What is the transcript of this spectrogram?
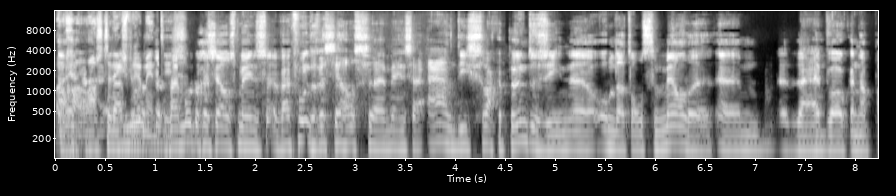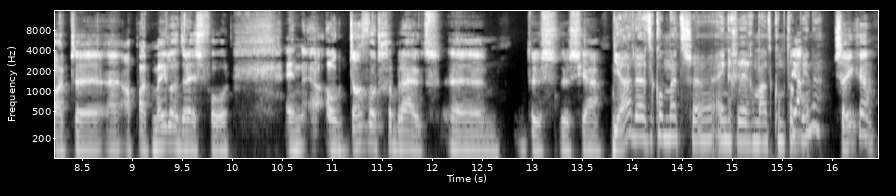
Nou ja, als het een experiment moedigen- Wij is. moedigen zelfs mensen, wij moedigen zelfs eh, mensen aan die zwakke punten zien eh, om dat ons te melden. Ehm, daar hebben we ook een apart, eh, apart mailadres voor. En ook dat wordt gebruikt. Ehm, dus, dus ja, Ja, dat komt met enige regelmaat komt dat ja binnen. zeker.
